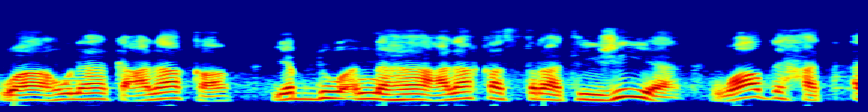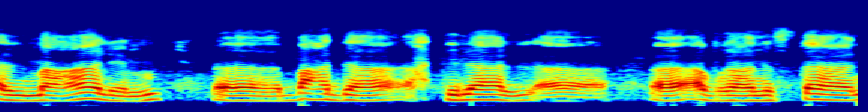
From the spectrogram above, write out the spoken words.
وهناك علاقة يبدو أنها علاقة استراتيجية واضحة المعالم آه، بعد احتلال آه، أفغانستان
